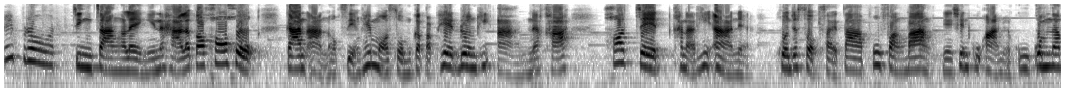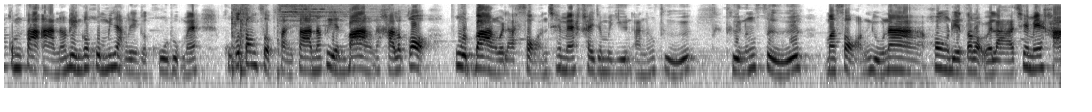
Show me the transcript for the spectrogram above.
ได้โปรดจริงจังอะไรอย่างนี้นะคะ แล้วก็ข้อ 6 การอ่านออกเสียงให้เหมาะสมกับประเภทเรื่องที่อ่านนะคะ ข้อ 7 ขณะที่อ่านเนี่ย ควรจะสบสายตาผู้ฟังบ้าง อย่างเช่นครูอ่านเนี่ยครูก้มหน้าก้มตาอ่านนักเรียนก็คงไม่อยากเรียนกับครูถูกไหมครูก็ต้องสบสายตานักเรียนบ้างนะคะ แล้วก็พูดบ้างเวลาสอนใช่ไหมใครจะมายืนอ่านหนังสือ ถือหนังสือมาสอนอยู่หน้าห้องเรียนตลอดเวลาใช่ไหมคะ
